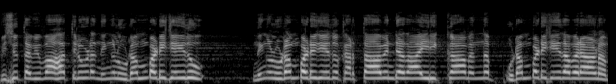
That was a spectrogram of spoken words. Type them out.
വിശുദ്ധ വിവാഹത്തിലൂടെ നിങ്ങൾ ഉടമ്പടി ചെയ്തു. നിങ്ങൾ ഉടമ്പടി ചെയ്തു കർത്താവിന്റെതായിരിക്കാം എന്ന് ഉടമ്പടി ചെയ്തവരാണ്.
